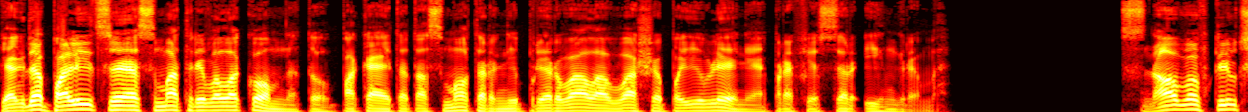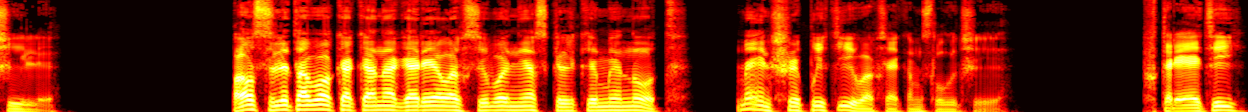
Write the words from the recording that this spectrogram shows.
когда полиция осматривала комнату, пока этот осмотр не прервало ваше появление, профессор Ингрэм. Снова включили. После того, как она горела всего несколько минут, Меньше пяти, во всяком случае. В третий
